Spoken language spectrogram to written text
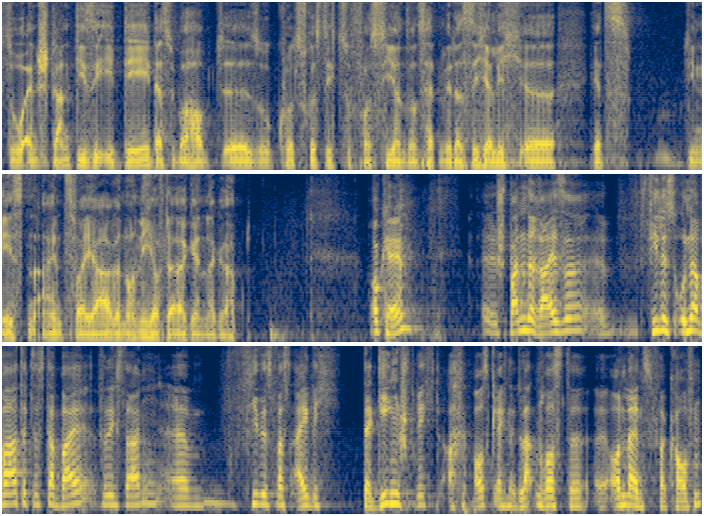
so entstand diese Idee, das überhaupt äh, so kurzfristig zu forcieren. Sonst hätten wir das sicherlich äh, jetzt die nächsten ein, zwei Jahre noch nicht auf der Agenda gehabt. Okay. Äh, spannende Reise. Äh, vieles Unerwartetes dabei, würde ich sagen. Ähm, vieles, was eigentlich dagegen spricht, ausgerechnet Lattenroste äh, online zu verkaufen.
